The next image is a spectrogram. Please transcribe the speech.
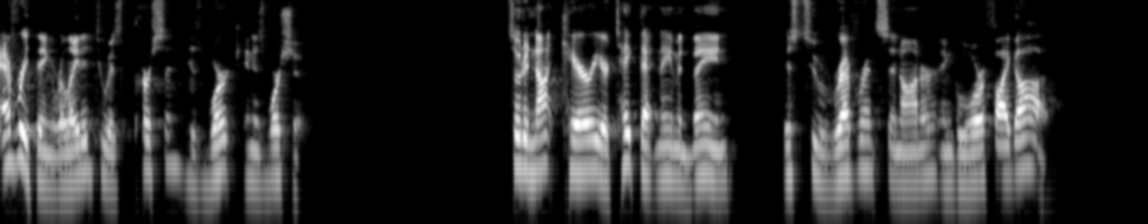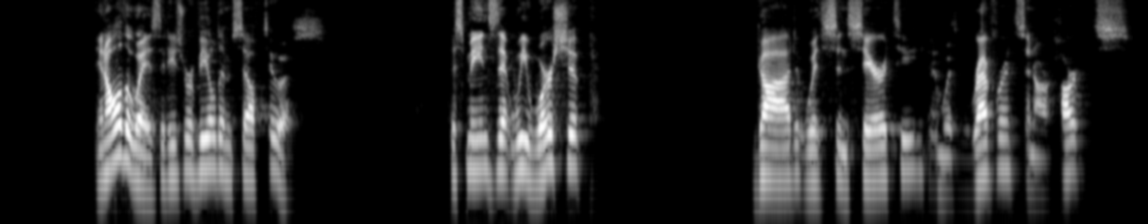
everything related to his person, his work, and his worship. So to not carry or take that name in vain is to reverence and honor and glorify God in all the ways that He's revealed Himself to us. This means that we worship God with sincerity and with reverence in our hearts,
